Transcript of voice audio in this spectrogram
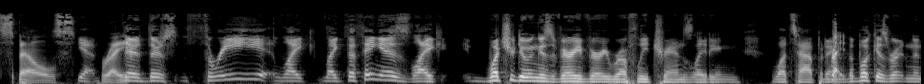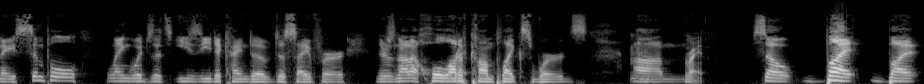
spells. Yeah, right. There, there's three. Like, like the thing is, like, what you're doing is very, very roughly translating what's happening. Right. The book is written in a simple language that's easy to kind of decipher. There's not a whole lot of complex words. Um, Right. So, but, but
